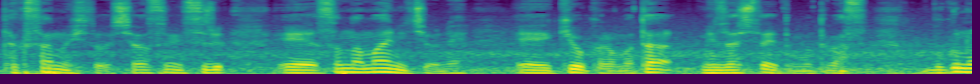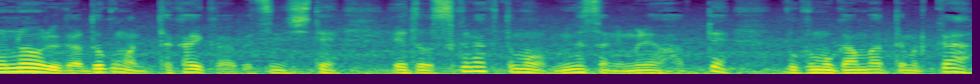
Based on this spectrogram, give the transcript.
たくさんの人を幸せにする、え、そんな毎日をね、え、今日からまた目指したいと思ってます。僕の能力がどこまで高いかは別にして、えーと、少なくとも皆さんに胸を張って僕も頑張ってもらうから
